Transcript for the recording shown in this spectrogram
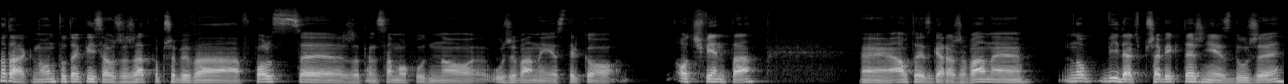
No tak, no on tutaj pisał, że rzadko przebywa w Polsce, że ten samochód no, używany jest tylko od święta. Auto jest garażowane. No widać, przebieg też nie jest duży.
